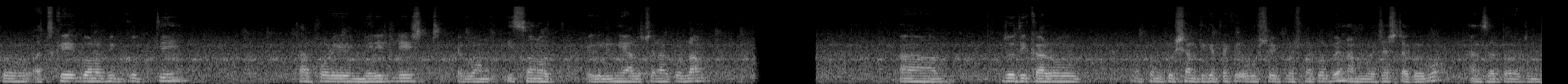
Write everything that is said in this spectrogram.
তো আজকে গণবিজ্ঞপ্তি, তারপরে মেরিট লিস্ট এবং ইসনদ এগুলি নিয়ে আলোচনা করলাম। যদি কারও কোনো কোশ্চান থেকে থাকে, অবশ্যই প্রশ্ন করবেন, আমরা চেষ্টা করব অ্যান্সার দেওয়ার জন্য।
